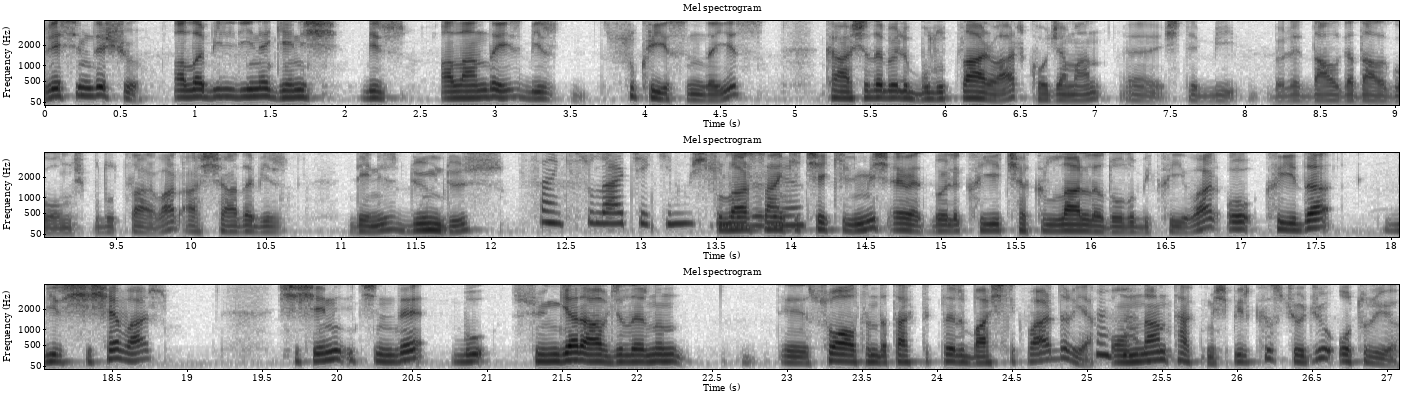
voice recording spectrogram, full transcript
Resimde şu, alabildiğine geniş bir alandayız, bir su kıyısındayız. Karşıda böyle bulutlar var, kocaman işte bir böyle dalga dalga olmuş bulutlar var. Aşağıda bir deniz dümdüz, Sanki sular çekilmiş gibi Sular duruyor. sanki çekilmiş. Evet böyle kıyı çakıllarla dolu bir kıyı var. O kıyıda bir şişe var. Şişenin içinde bu sünger avcılarının e, su altında taktıkları başlık vardır ya. ondan takmış bir kız çocuğu oturuyor.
